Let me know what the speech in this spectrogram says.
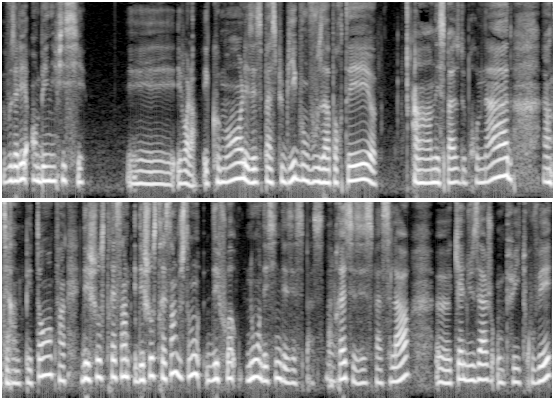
vous allez en bénéficier. Et, et, voilà. Et comment les espaces publics vont vous apporter euh, un espace de promenade, un terrain de pétanque, enfin des choses très simples et des choses très simples justement des fois nous on dessine des espaces. Ouais. Après ces espaces là, euh, quel usage on peut y trouver?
